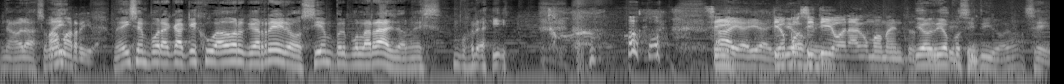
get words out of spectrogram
Un abrazo. Vamos arriba. Me dicen por acá, qué jugador guerrero, siempre por la raya, me dicen por ahí. sí, dio positivo en algún momento. Dio, dio positivo, ¿no? Sí,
